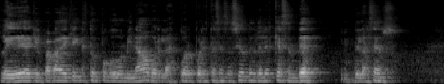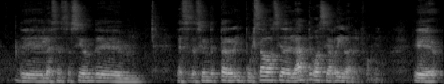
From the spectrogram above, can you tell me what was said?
la idea de que el papá de Kate está un poco dominado por, la, por, por esta sensación de tener que ascender, del ascenso, de la sensación de la sensación de estar impulsado hacia adelante o hacia arriba en el fondo. Eh,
